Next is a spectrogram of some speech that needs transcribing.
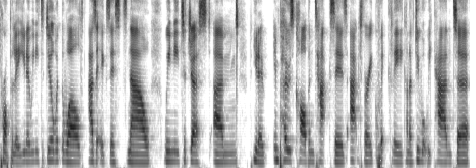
properly. You know, we need to deal with the world as it exists now. We need to just, um, you know, impose carbon taxes, act very quickly, kind of do what we can to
